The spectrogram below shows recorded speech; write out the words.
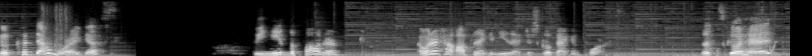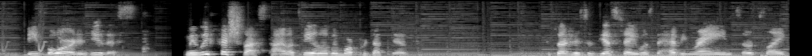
go cut down more, I guess. We need the fodder. I wonder how often I can do that, just go back and forth. Let's go ahead, be bored, and do this. I mean, we fished last time, let's be a little bit more productive. Especially since yesterday was the heavy rain, so it's like,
